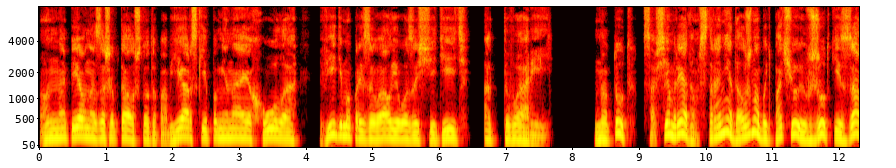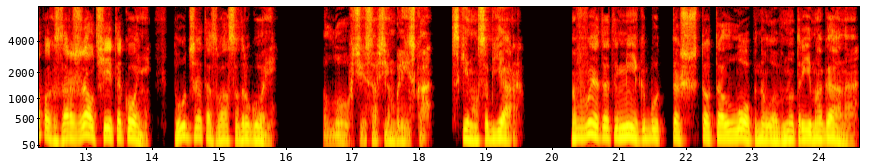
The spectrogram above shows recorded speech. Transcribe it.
Он напевно зашептал что-то по-бьярски, поминая хула, видимо, призывал его защитить от тварей. Но тут, совсем рядом, в стороне, должно быть, почуяв жуткий запах, заржал чей-то конь. Тут же отозвался другой. «Ловчий совсем близко», — вскинулся Бьяр. В этот миг будто что-то лопнуло внутри Магана.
